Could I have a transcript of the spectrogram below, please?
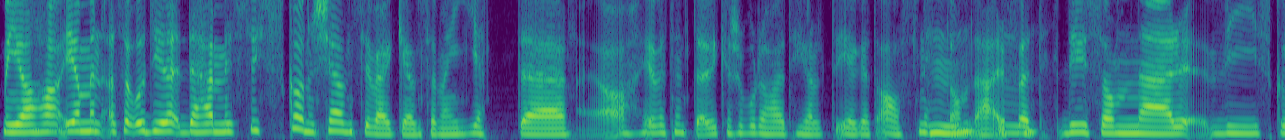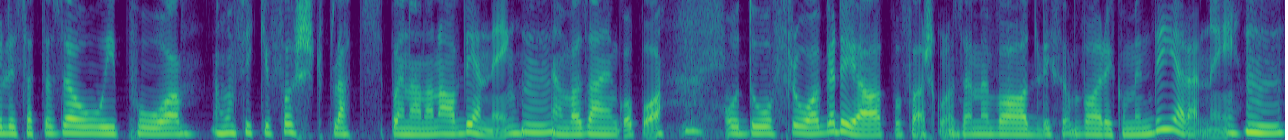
Men jag har, ja men alltså, och det, det här med syskon känns ju verkligen som en jätte, ja jag vet inte, vi kanske borde ha ett helt eget avsnitt Mm, om det här. mm. För att det är ju som när vi skulle sätta Zoe på, hon fick ju först plats på en annan avdelning Mm. än vad Zion går på. Och då frågade jag på förskolan, så här, men vad, liksom, vad rekommenderar ni? Mm.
